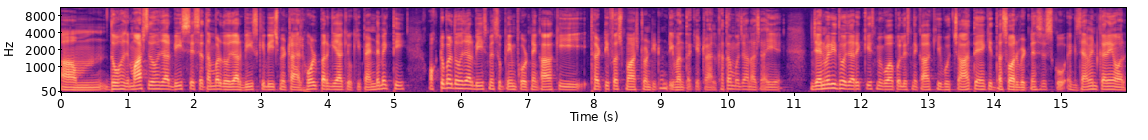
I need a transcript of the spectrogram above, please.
दो हज़ार मार्च 2020 से सितंबर 2020 के बीच में ट्रायल होल्ड पर गया, क्योंकि पैंडमिक थी। अक्टूबर 2020 में सुप्रीम कोर्ट ने कहा कि थर्टी फ़र्स्ट मार्च 2021 तक ये ट्रायल ख़त्म हो जाना चाहिए। जनवरी 2021 में गोवा पुलिस ने कहा कि वो चाहते हैं कि 10 और विटनेसेस को एग्जामिन करें और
